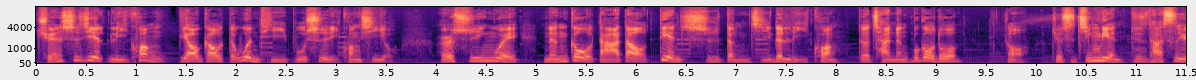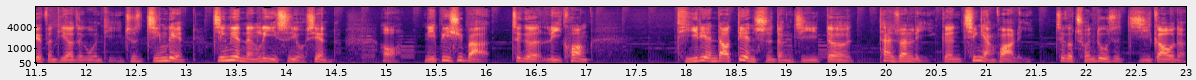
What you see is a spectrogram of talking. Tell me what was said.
全世界锂矿飙高的问题不是锂矿稀有，而是因为能够达到电池等级的锂矿的产能不够多哦。就是精炼，就是他四月份提到这个问题，就是精炼，精炼能力是有限的哦。你必须把这个锂矿提炼到电池等级的碳酸锂跟氢氧化锂，这个纯度是极高的。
